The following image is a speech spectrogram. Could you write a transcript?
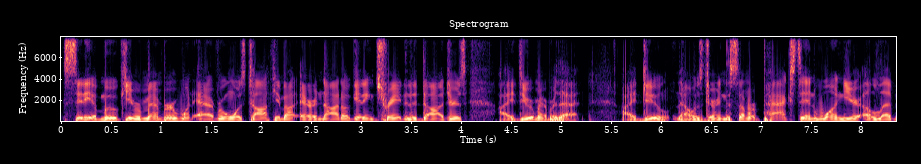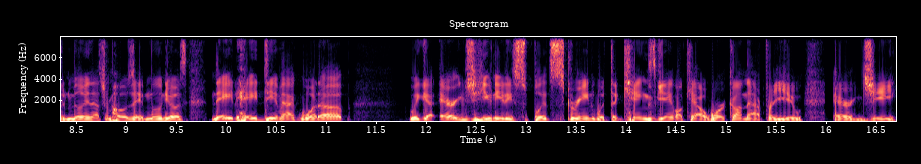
City of Mookie, remember when everyone was talking about Arenado getting traded to the Dodgers? I do remember that. I do. That was during the summer. Paxton, one year, 11 million. That's from Jose Munoz. Nate, hey, DMAC, what up? We got Eric G. You need a split screen with the Kings game. Okay, I'll work on that for you, Eric G.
